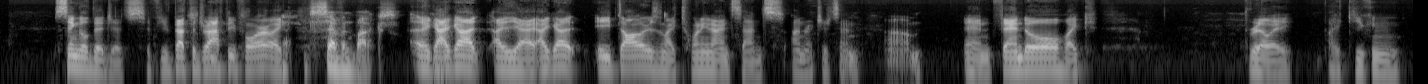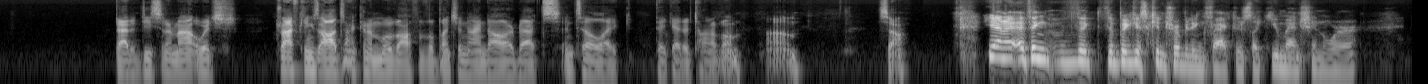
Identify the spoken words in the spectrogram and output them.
single digits. If you've bet the draft before, like seven bucks. Like I got, I, yeah, I got eight dollars and like 29 cents on Richardson. Um, and FanDuel, like really like you can bet a decent amount, which DraftKings odds aren't going to move off of a bunch of nine dollar bets until like they get a ton of them. Um, so, yeah, and I think the the biggest contributing factors, like you mentioned, were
